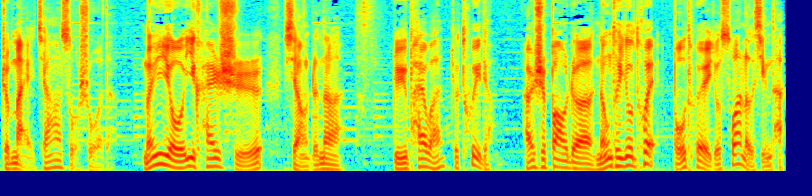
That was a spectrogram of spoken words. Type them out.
这买家所说的，没有一开始想着呢旅拍完就退掉，而是抱着能退就退，不退就算了的心态。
